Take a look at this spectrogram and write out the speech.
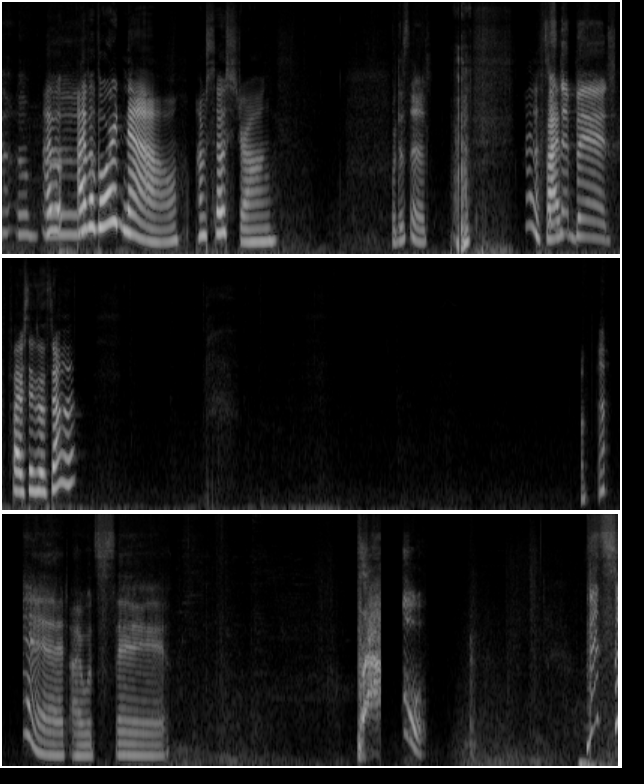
I have, a, I have a board now. I'm so strong. What is it? I have a five, not that bad. five, six with dot. Not that bad, I would say. Bro! That's so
